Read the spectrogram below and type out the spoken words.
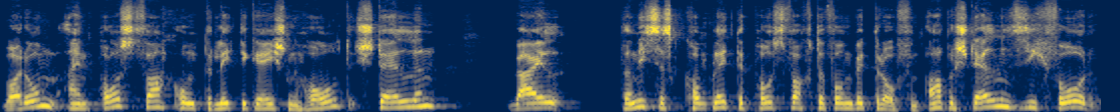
Warum ein Postfach unter Litigation Hold stellen? Weil dann ist das komplette Postfach davon betroffen. Aber stellen Sie sich vor,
